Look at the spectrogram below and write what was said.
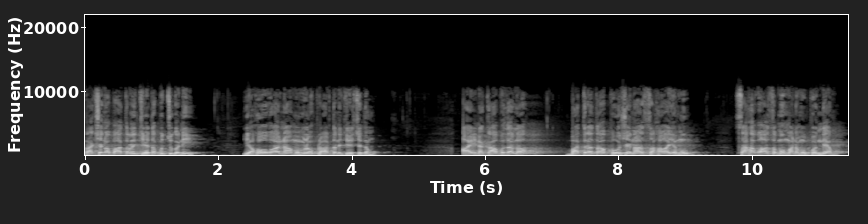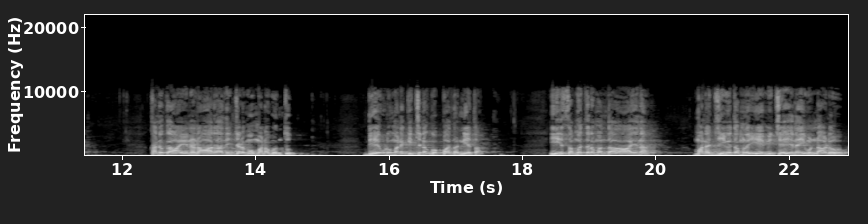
రక్షణ పాత్రను చేతపుచ్చుకొని యహోవా నామములో ప్రార్థన చేసేదము. ఆయన కాపుదల భద్రత పోషణ సహాయము సహవాసము మనము పొందాము. కనుక ఆయనను ఆరాధించడము మన వంతు. దేవుడు మనకిచ్చిన గొప్ప ధన్యత. ఈ సంవత్సరమంతా ఆయన మన జీవితంలో ఏమి చేయనై ఉన్నాడో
